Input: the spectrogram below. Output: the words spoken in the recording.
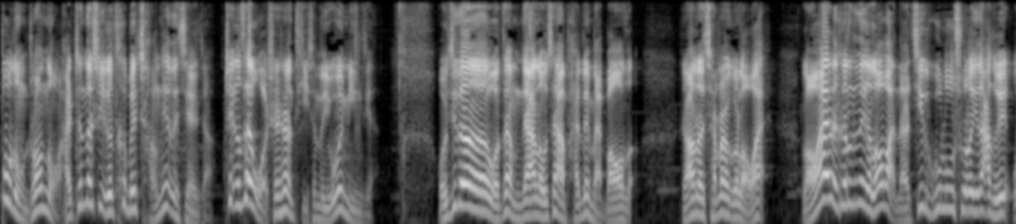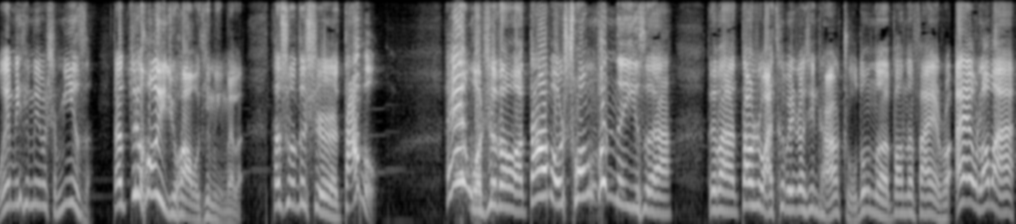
不懂装懂还真的是一个特别常见的现象。这个在我身上体现的尤为明显。我记得我在我们家楼下排队买包子，然后呢前面有个老外，老外呢跟那个老板呢叽里咕噜说了一大堆，我也没听明白什么意思。但最后一句话我听明白了，他说的是 double。哎，我知道啊，double 双份的意思啊，对吧？当时我还特别热心肠，主动的帮他翻译说，哎，我老板，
